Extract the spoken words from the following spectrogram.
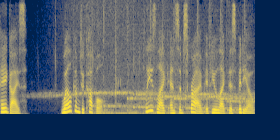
Hey guys. Welcome to Cupple. Please like and subscribe if you like this video.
